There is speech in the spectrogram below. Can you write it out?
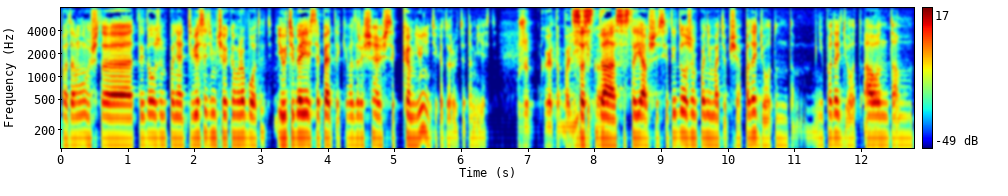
Потому что ты должен понять, тебе с этим человеком работать. И у тебя есть, опять-таки, возвращаешься к комьюнити, который у тебя там есть. Уже какая-то политика. да, состоявшийся. И ты должен понимать вообще, подойдет он там, не подойдет. А Да. он там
